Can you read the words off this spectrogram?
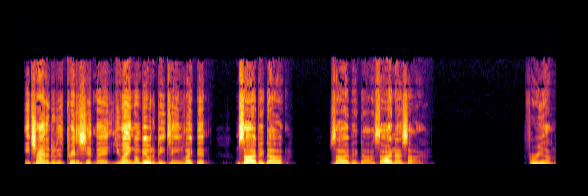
he trying to do this pretty shit, man. You ain't to be able to beat teams like that. I'm sorry, big dog. Sorry, big dog. Sorry, not sorry. For real.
